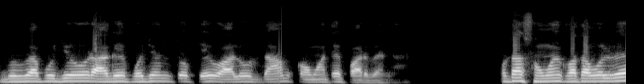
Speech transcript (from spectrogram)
দুর্গাপুজোর আগে পর্যন্ত কেউ আলুর দাম কমাতে পারবে না। ওটা সময় কথা বলবে।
